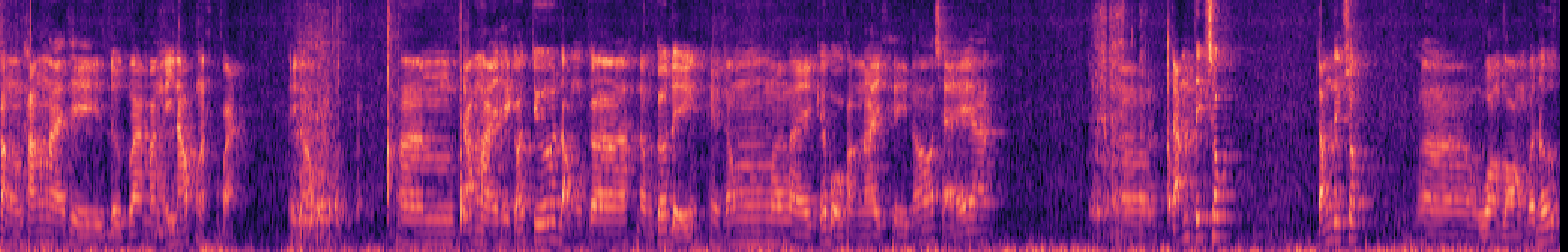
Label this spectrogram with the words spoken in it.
Phần thân này thì được làm bằng inox nè các bạn. Inox. À, trong này thì có chứa động cơ động cơ điện. Thì trong này cái bộ phận này thì nó sẽ à, tránh tiếp xúc tránh tiếp xúc à, hoàn toàn với nước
